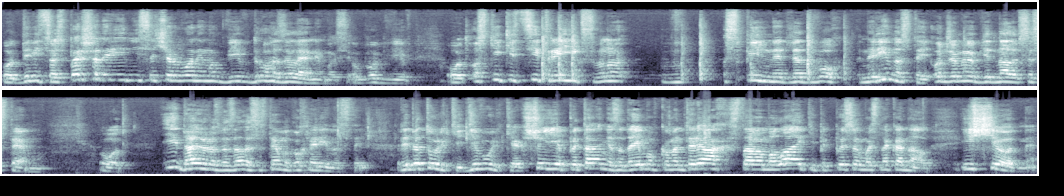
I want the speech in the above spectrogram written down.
От, дивіться, ось перша нерівність червоним обвів, друга зеленим ось обвів. От, оскільки ці 3х воно спільне для двох нерівностей, отже, ми об'єднали в систему. От. І далі розв'язали систему двох нерівностей. Ребятульки, дівульки, якщо є питання, задаємо в коментарях, ставимо лайки, підписуємось на канал. І ще одне.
